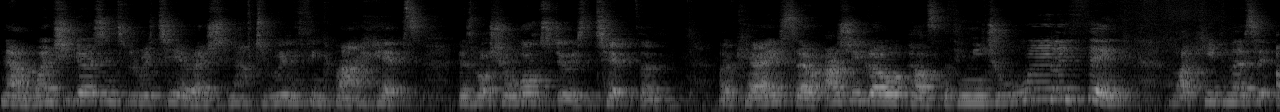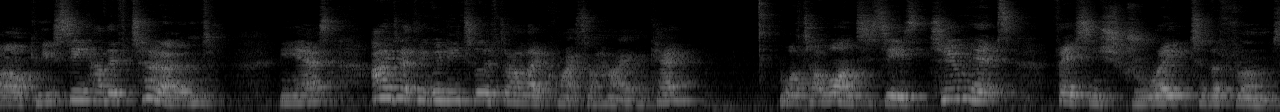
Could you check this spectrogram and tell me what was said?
Now, when she goes into the retiré, she's going to have to really think about her hips because what she'll want to do is tip them. Okay, so as you go up Elspeth, you need to really think about keeping those, oh, can you see how they've turned? Yes, I don't think we need to lift our leg quite so high, okay? What I want to see is two hips facing straight to the front.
